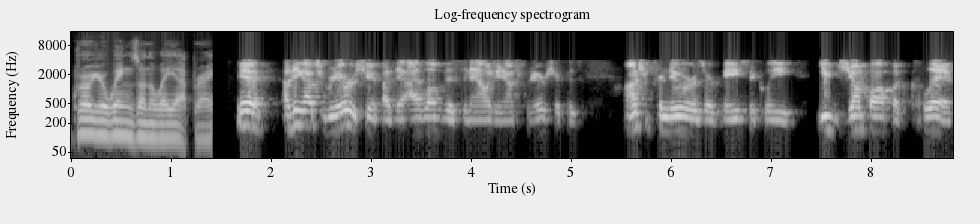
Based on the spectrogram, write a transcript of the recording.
grow your wings on the way up, right? Yeah. I think entrepreneurship, I, I love this analogy in entrepreneurship, is entrepreneurs are basically you jump off a cliff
